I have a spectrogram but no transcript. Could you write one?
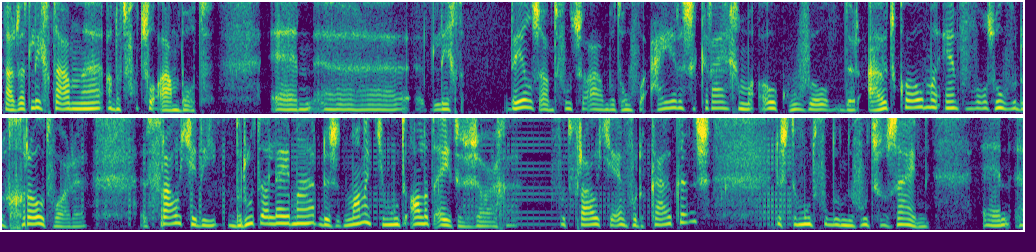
Nou, dat ligt aan, uh, aan het voedselaanbod. En uh, het ligt deels aan het voedselaanbod hoeveel eieren ze krijgen, maar ook hoeveel eruit komen en vervolgens hoeveel er groot worden. Het vrouwtje die broedt alleen maar, dus het mannetje moet al het eten verzorgen. Voor het vrouwtje en voor de kuikens. Dus er moet voldoende voedsel zijn. En, uh,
